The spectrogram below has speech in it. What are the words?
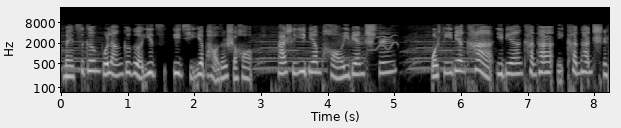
每次跟博良哥哥一起一起夜跑的时候，他是一边跑一边吃，我是一边看一边看他看他吃。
